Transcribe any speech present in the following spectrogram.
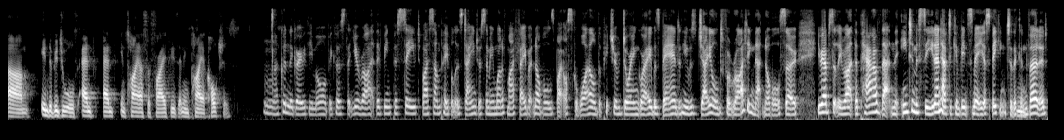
um, individuals and, and entire societies and entire cultures. Mm, I couldn't agree with you more because that you're right. They've been perceived by some people as dangerous. I mean, one of my favourite novels by Oscar Wilde, The Picture of Dorian Gray, was banned and he was jailed for writing that novel. So you're absolutely right. The power of that and the intimacy. You don't have to convince me. You're speaking to the mm. converted,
